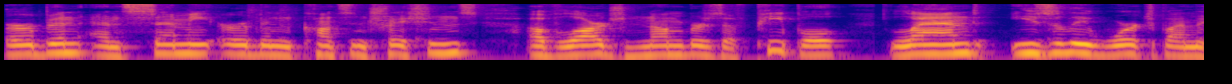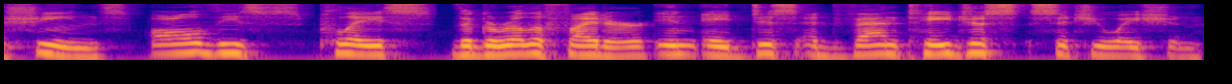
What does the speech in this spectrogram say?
urban and semi urban concentrations of large numbers of people, land easily worked by machines, all these place the guerrilla fighter in a disadvantageous situation.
